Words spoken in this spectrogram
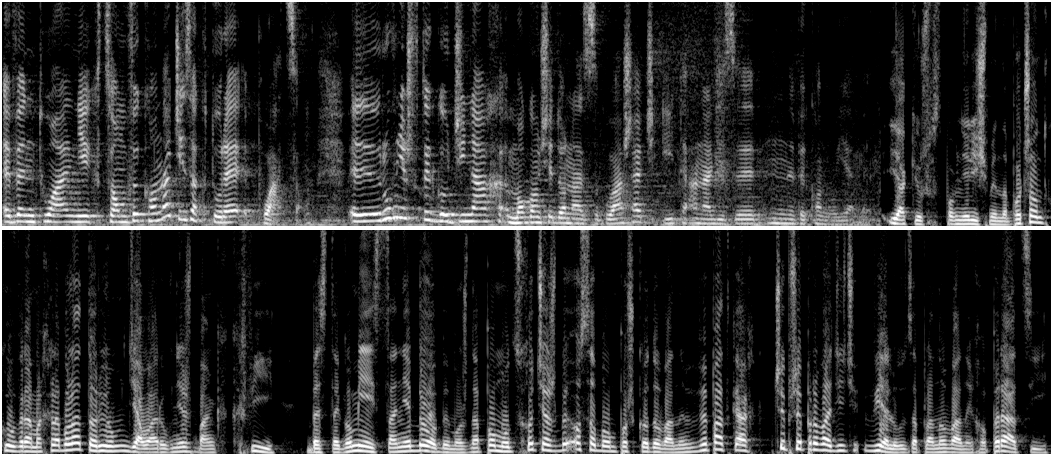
ewentualnie chcą wykonać i za które płacą. Y, Również w tych godzinach mogą się do nas zgłaszać i te analizy mm, wykonujemy. Jak już wspomnieliśmy na początku, w ramach laboratorium działa również bank krwi. Bez tego miejsca nie byłoby można pomóc chociażby osobom poszkodowanym w wypadkach, czy przeprowadzić wielu zaplanowanych operacji.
